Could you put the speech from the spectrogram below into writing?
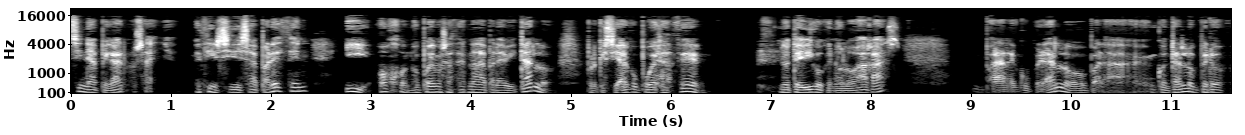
sin apegarnos a ellas? Es decir, si desaparecen y, ojo, no podemos hacer nada para evitarlo, porque si algo puedes hacer, no te digo que no lo hagas para recuperarlo o para encontrarlo, pero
